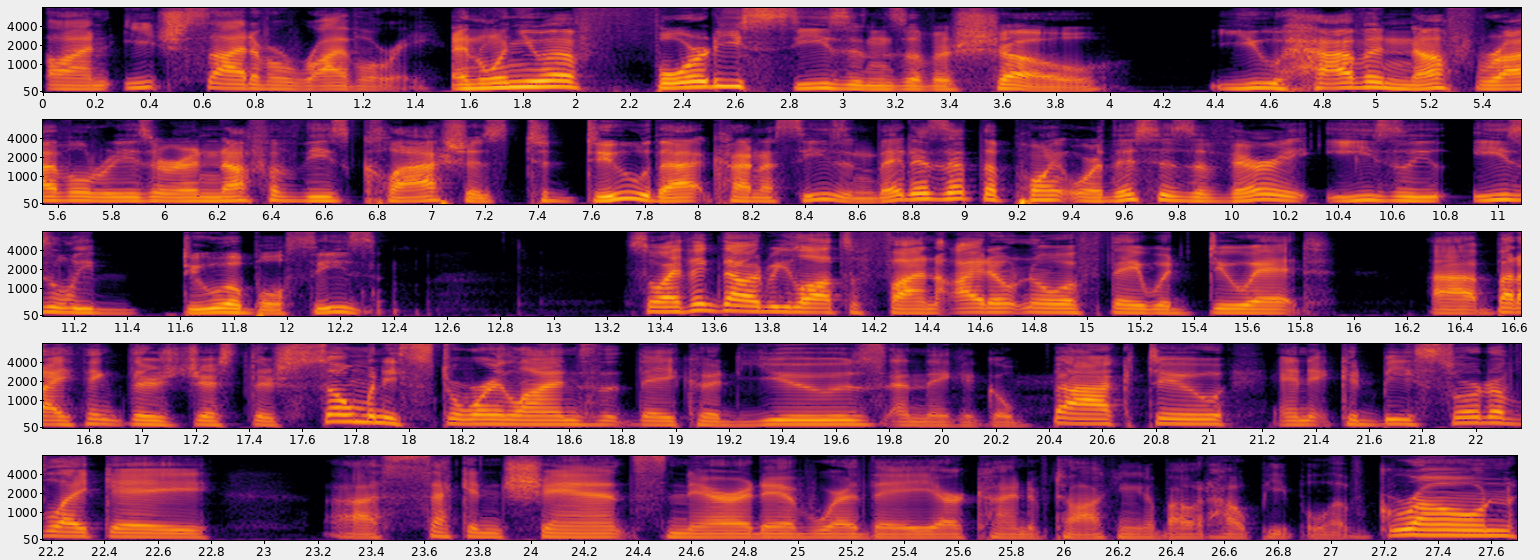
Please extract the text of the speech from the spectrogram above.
on each side of a rivalry. And when you have 40 seasons of a show, you have enough rivalries or enough of these clashes to do that kind of season. That is at the point where this is a very easily easily doable season. So I think that would be lots of fun. I don't know if they would do it, uh, but I think there's just there's so many storylines that they could use and they could go back to, and it could be sort of like a, uh second chance narrative where they are kind of talking about how people have grown.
